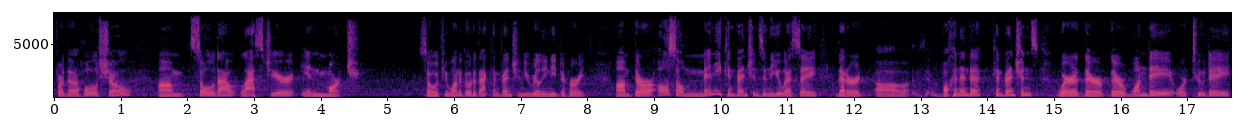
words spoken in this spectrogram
for the whole show um, sold out last year in March. So if you want to go to that convention, you really need to hurry. Um, there are also many conventions in the USA that are uh, Wochenende conventions where they're they're one day or two day,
